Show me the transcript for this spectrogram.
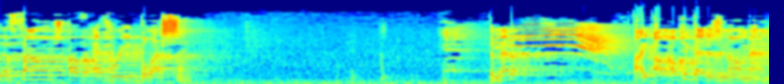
the fount of every blessing. The meta- I, will take that as an amen.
